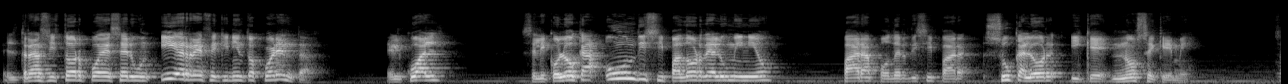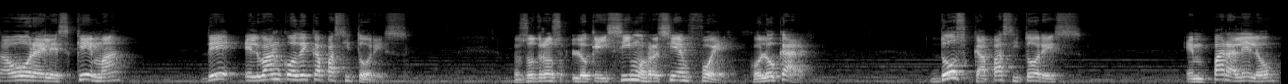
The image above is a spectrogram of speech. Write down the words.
El transistor puede ser un IRF540, el cual se le coloca un disipador de aluminio para poder disipar su calor y que no se queme. Ahora el esquema del el banco de capacitores. Nosotros lo que hicimos recién fue colocar dos capacitores en paralelo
